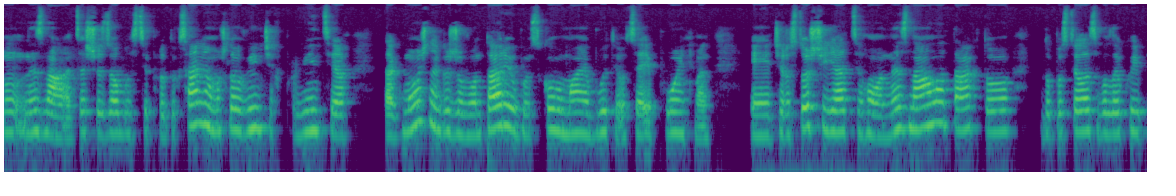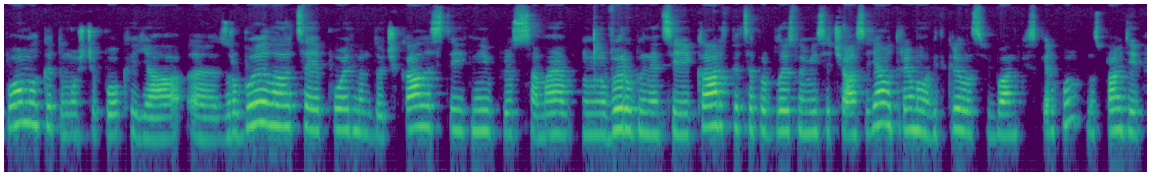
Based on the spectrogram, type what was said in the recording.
Ну не знаю, це щось з області парадоксального, можливо, в інших провінціях так можна. Кажу, в Онтаріо обов'язково має бути оцей appointment. І через те, що я цього не знала, так то допустилась великої помилки, тому що поки я е, зробила цей appointment, дочекалась тих днів, плюс саме вироблення цієї картки, це приблизно місяць часу. Я отримала, відкрила свій банківський рахунок. Насправді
